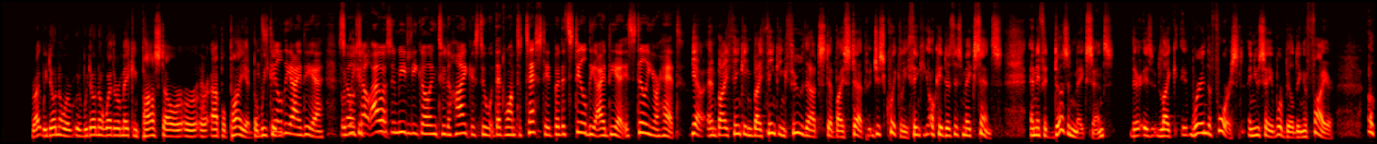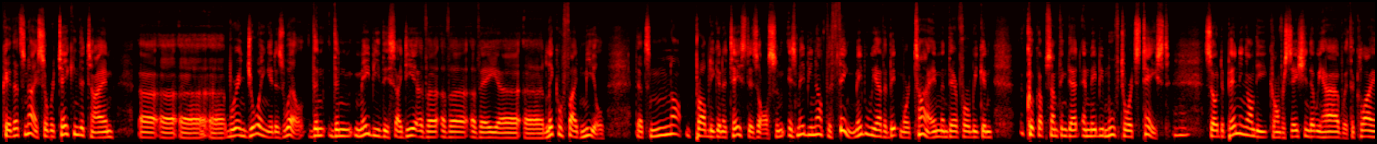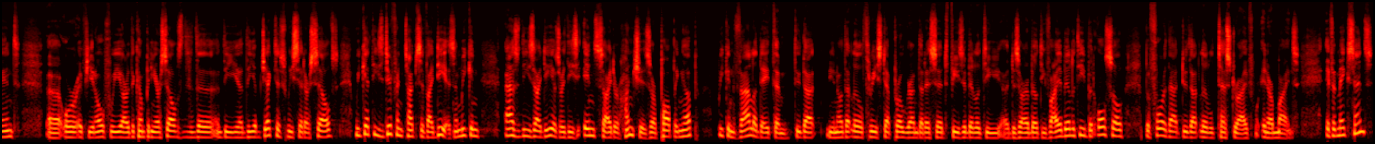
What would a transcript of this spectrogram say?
right? We don't know. We don't know whether we're making pasta or, or, or apple pie yet. But it's we still can, the idea. So, so I was immediately going to the hikers to, that want to test it, but it's still the idea. It's still your head. Yeah, and by thinking by thinking through that step by step, just quickly thinking, okay, does this make sense? And if it doesn't make sense, there is like we're in the forest, and you say we're building a fire okay, that's nice. So we're taking the time, uh, uh, uh, uh, we're enjoying it as well. Then, then maybe this idea of a of a of a, uh, liquefied meal that's not probably going to taste as awesome is maybe not the thing. Maybe we have a bit more time, and therefore we can cook up something that and maybe move towards taste. Mm-hmm. So depending on the conversation that we have with the client, or if you know if we are the company ourselves, the the the objectives we set ourselves, we get these different types of ideas, and we can, as these ideas or these insights insider hunches are popping up, we can validate them through that you know that little three step program that I said feasibility, uh, desirability, viability. But also before that, do that little test drive in our minds. If it makes sense,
